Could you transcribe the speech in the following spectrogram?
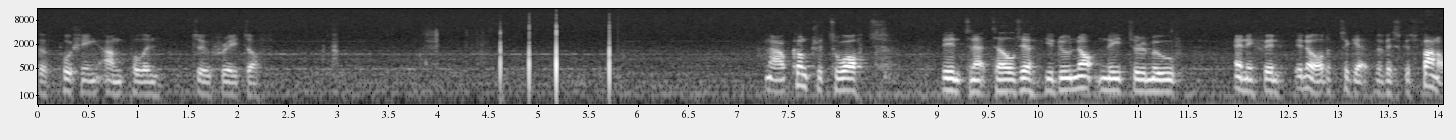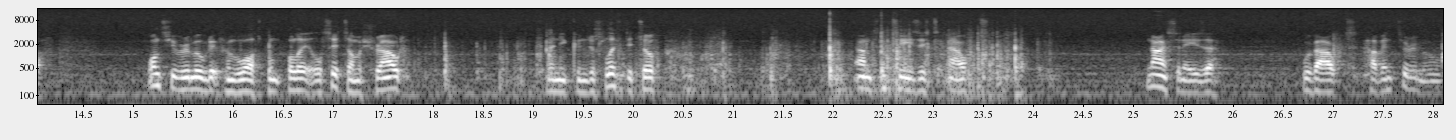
of pushing and pulling to free it off. Now contrary to what the internet tells you, you do not need to remove anything in order to get the viscous fan off. Once you've removed it from the water pump pulley it'll sit on the shroud then you can just lift it up and tease it out nice and easy without having to remove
